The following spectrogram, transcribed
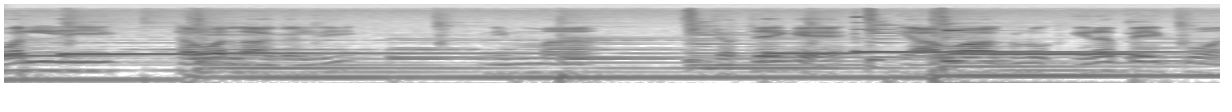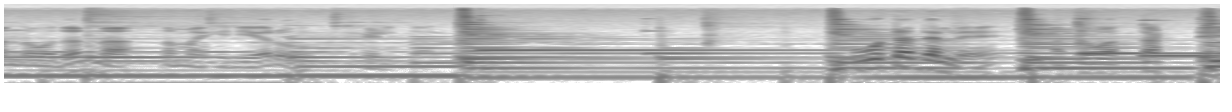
ಒಲ್ಲಿ, ಟವಲ್ ಆಗಲಿ ನಿಮ್ಮ ಜೊತೆಗೆ ಯಾವಾಗಲೂ ಇರಬೇಕು ಅನ್ನುವುದನ್ನು ನಮ್ಮ ಹಿರಿಯರು ಹೇಳಿದ್ದಾರೆ. ಊಟದಲ್ಲೇ ಅಥವಾ ತಟ್ಟೆ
